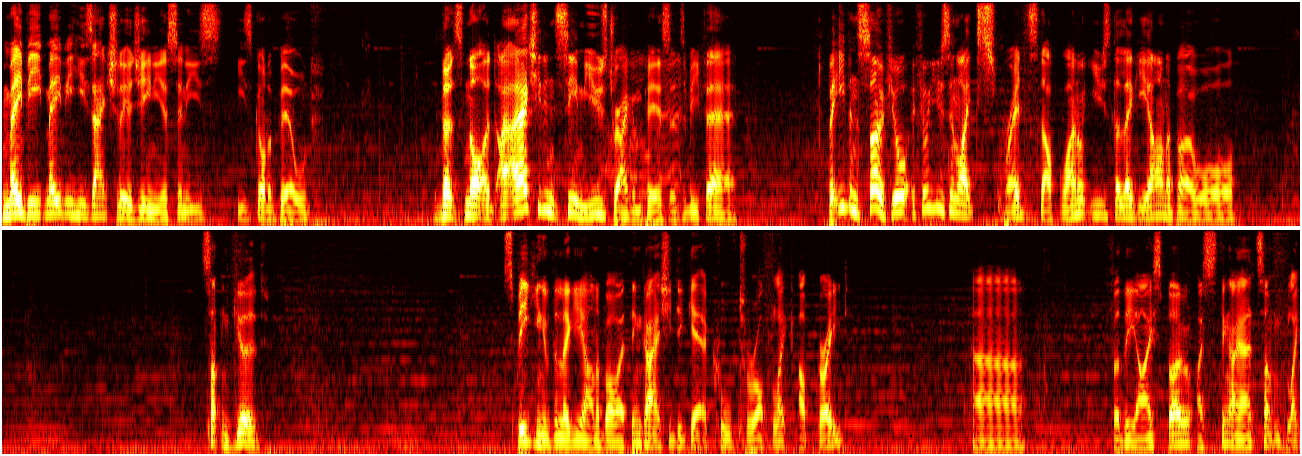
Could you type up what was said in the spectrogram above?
Maybe maybe he's actually a genius and he's he's got a build. That's not... A, I actually didn't see him use Dragon Piercer, to be fair. But even so, if you're if you're using like spread stuff, why not use the Legiana bow or something good? Speaking of the Legiana bow, I think I actually did get a Kulve Taroth like upgrade. Uh, for the ice bow. I think I had something like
